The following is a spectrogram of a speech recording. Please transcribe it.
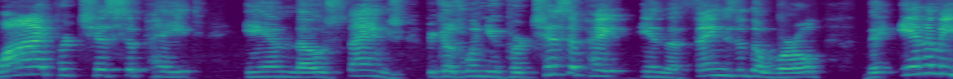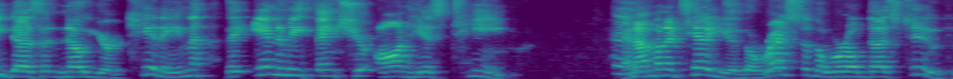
Why participate in those things? Because when you participate in the things of the world, the enemy doesn't know you're kidding. The enemy thinks you're on his team. And I'm going to tell you, the rest of the world does too,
